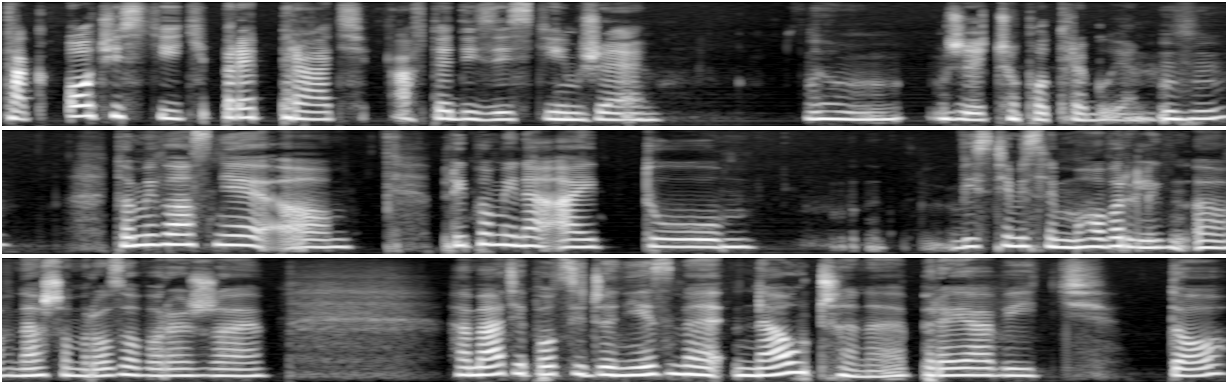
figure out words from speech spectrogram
tak očistiť, preprať a vtedy zistím, že, um, že čo potrebujem. Uh-huh. To mi vlastne uh, pripomína aj tú... Vy ste, myslím, hovorili v našom rozhovore, že máte pocit, že nie sme naučené prejaviť to,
